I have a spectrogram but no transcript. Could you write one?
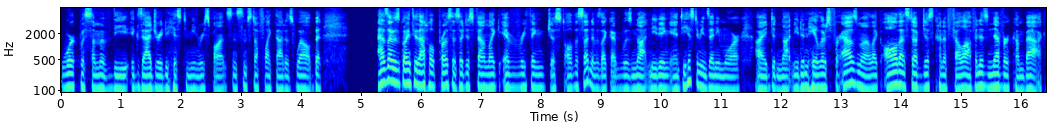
work with some of the exaggerated histamine response and some stuff like that as well. But as I was going through that whole process, I just found like everything just all of a sudden, it was like I was not needing antihistamines anymore. I did not need inhalers for asthma. Like all that stuff just kind of fell off and has never come back.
